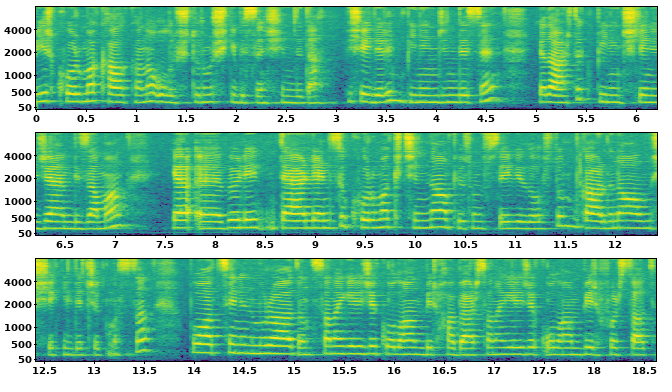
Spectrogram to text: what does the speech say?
bir koruma kalkanı oluşturmuş gibisin şimdiden. Bir şeylerin bilincindesin ya da artık bilinçleneceğin bir zaman ya e, böyle değerlerinizi korumak için ne yapıyorsunuz sevgili dostum? Gardını almış şekilde çıkmışsın. Bu at senin muradın, sana gelecek olan bir haber, sana gelecek olan bir fırsat,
